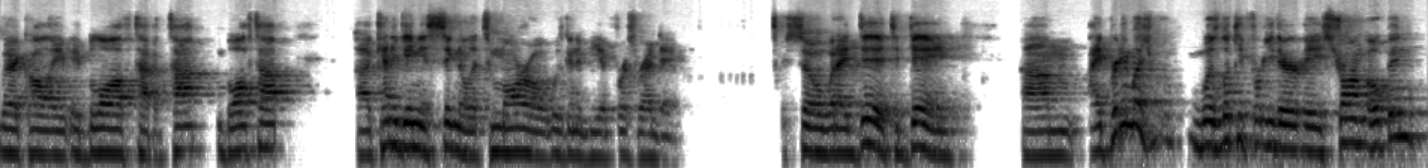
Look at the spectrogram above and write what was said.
what I call a, a blow off type of top, blow off top uh, kind of gave me a signal that tomorrow was going to be a first red day. So what I did today, um, I pretty much was looking for either a strong open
